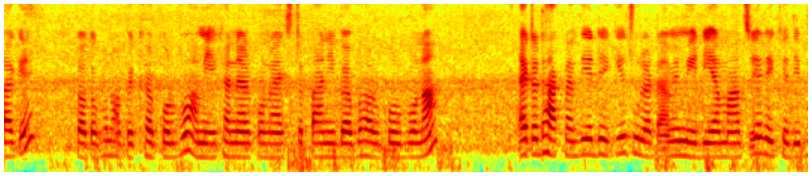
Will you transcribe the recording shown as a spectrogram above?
লাগে ততক্ষণ অপেক্ষা করব। আমি এখানে আর কোনো এক্সট্রা পানি ব্যবহার করব না। একটা ঢাকনা দিয়ে ঢেকে চুলাটা আমি মিডিয়াম আঁচে রেখে দিব।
